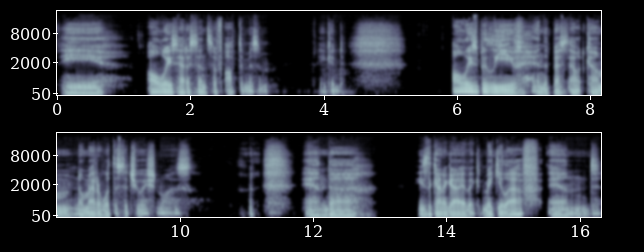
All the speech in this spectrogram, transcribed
He always had a sense of optimism. He could always believe in the best outcome no matter what the situation was. and uh, he's the kind of guy that could make you laugh and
